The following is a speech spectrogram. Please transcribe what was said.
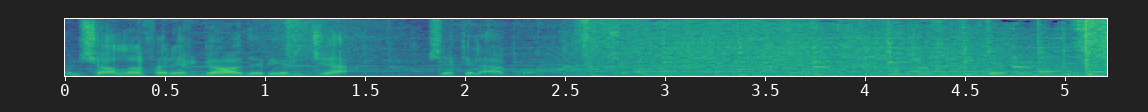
وإن شاء الله الفريق قادر يرجع بشكل أقوى إن شاء الله.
